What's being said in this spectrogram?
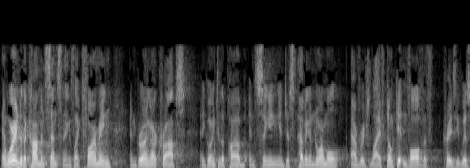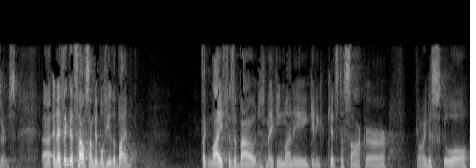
and we're into the common sense things like farming and growing our crops and going to the pub and singing and just having a normal, average life. Don't get involved with crazy wizards. Uh, and I think that's how some people view the Bible. It's like life is about just making money, getting kids to soccer, going to school.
